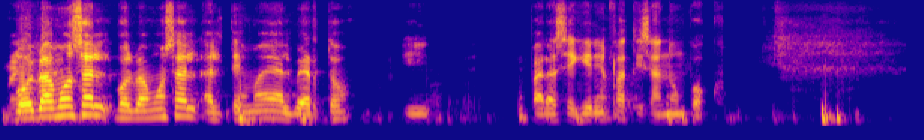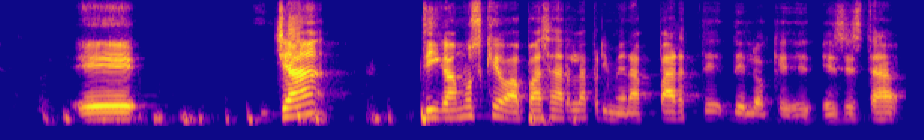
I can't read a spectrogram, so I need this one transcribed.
Volvamos al, volvamos al, al tema de Alberto y para seguir enfatizando un poco. Eh, ya digamos que va a pasar la primera parte de lo que es esta,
